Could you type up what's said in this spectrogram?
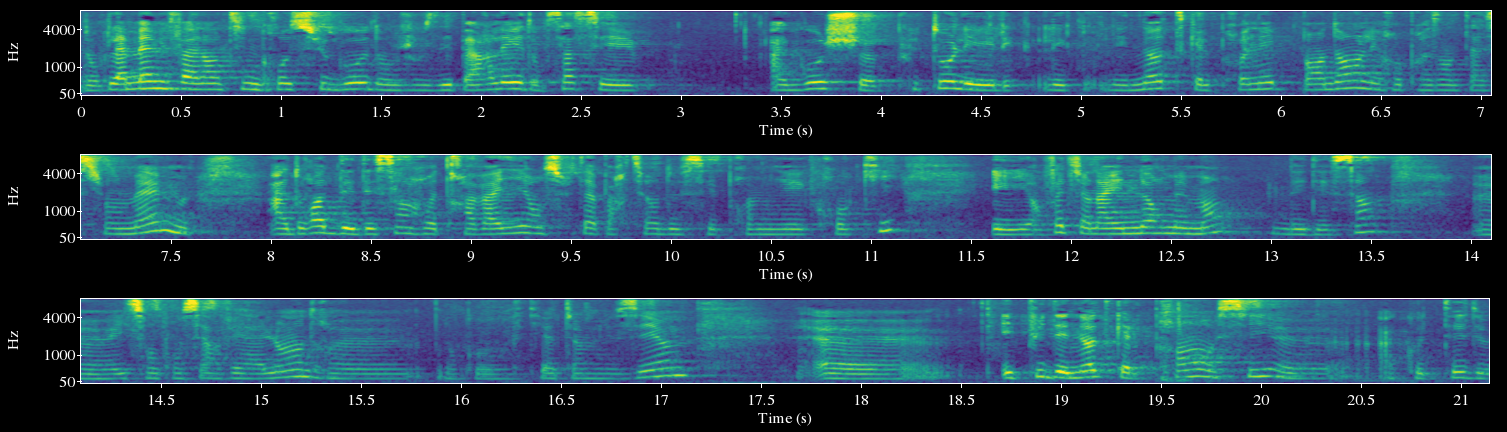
donc la même Valentine Grossugo dont je vous ai parlé, donc ça c'est à gauche plutôt les, notes qu'elle prenait pendant les représentations même, à droite des dessins retravaillés ensuite à partir de ses premiers croquis. Et en fait, il y en a énormément des dessins. Euh, ils sont conservés à Londres, euh, donc au Theatre Museum. Euh, et puis des notes qu'elle prend aussi à côté de,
